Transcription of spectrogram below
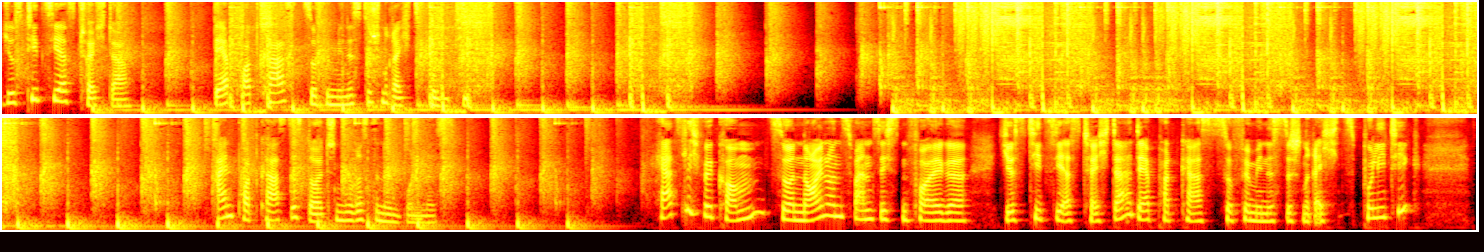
Justitias Töchter, der Podcast zur feministischen Rechtspolitik. Ein Podcast des Deutschen Juristinnenbundes. Herzlich willkommen zur 29. Folge Justitias Töchter, der Podcast zur feministischen Rechtspolitik.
